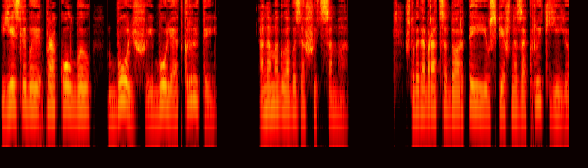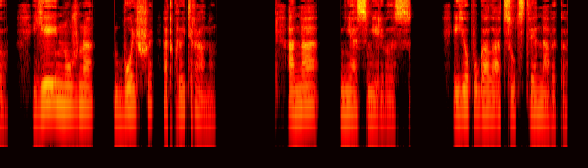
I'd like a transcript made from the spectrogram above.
Если бы прокол был больше и более открытый, она могла бы зашить сама. Чтобы добраться до артерии и успешно закрыть ее, ей нужно больше открыть рану. Она не осмеливалась. Ее пугало отсутствие навыков.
